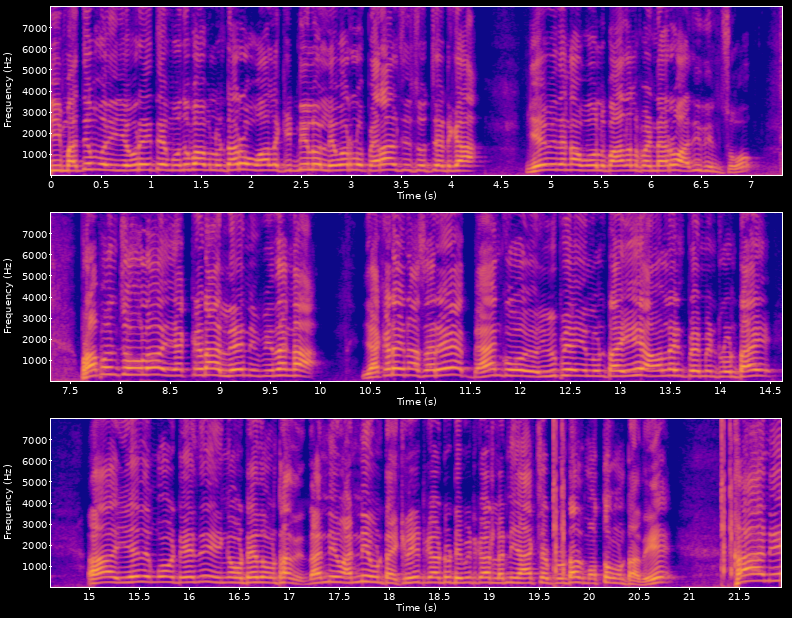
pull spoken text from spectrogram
ఈ మద్యం ఎవరైతే మందుబాబులు ఉంటారో వాళ్ళ కిడ్నీలు లివర్లు పెరాలసిస్ వచ్చేట్టుగా ఏ విధంగా వాళ్ళు బాధలు పడినారో అది తెలుసు. ప్రపంచంలో ఎక్కడా లేని విధంగా ఎక్కడైనా సరే బ్యాంకు యూపీఐలు ఉంటాయి ఆన్లైన్ పేమెంట్లు ఉంటాయి. ఏది ఇంకొకటి ఏది ఇంకొకటి ఏదో ఉంటుంది. దాన్ని అన్నీ ఉంటాయి. క్రెడిట్ కార్డు డెబిట్ కార్డులు అన్నీ యాక్సెప్ట్ ఉంటుంది మొత్తం ఉంటుంది. కానీ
